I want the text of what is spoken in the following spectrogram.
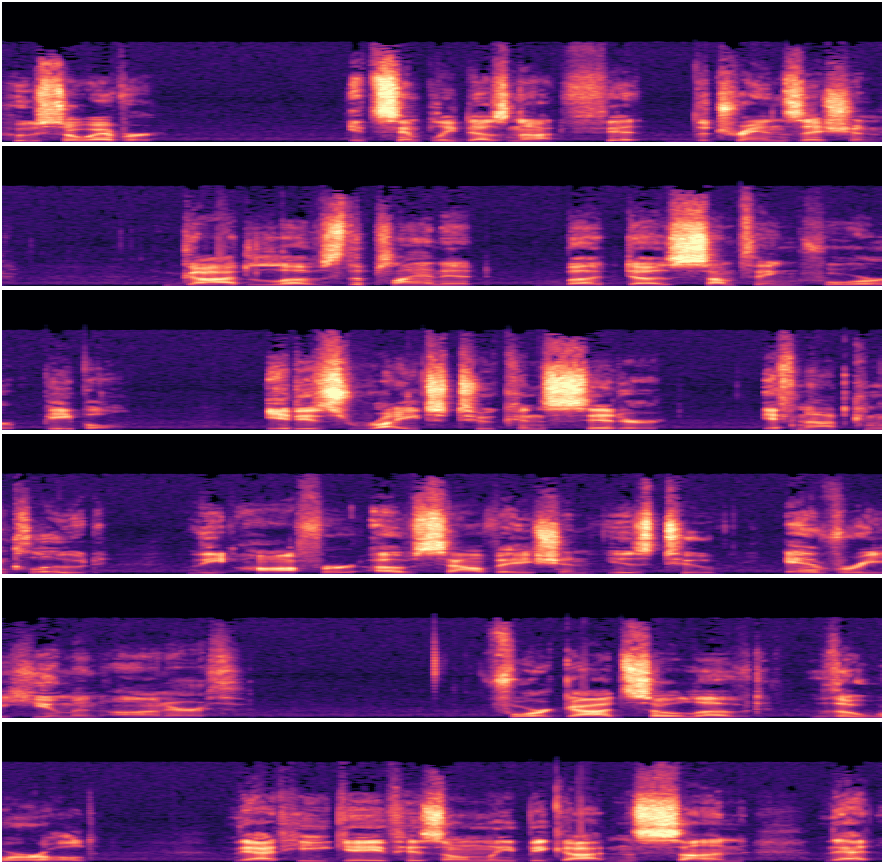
whosoever it simply does not fit the transition. God loves the planet but does something for people. It is right to consider, if not conclude, the offer of salvation is to every human on earth. For God so loved the world that he gave his only begotten Son, that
